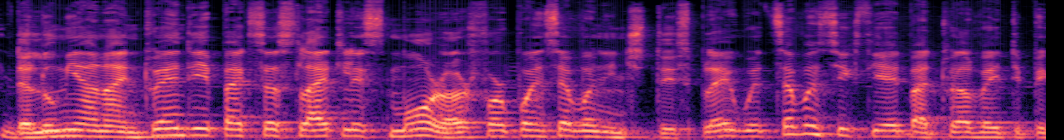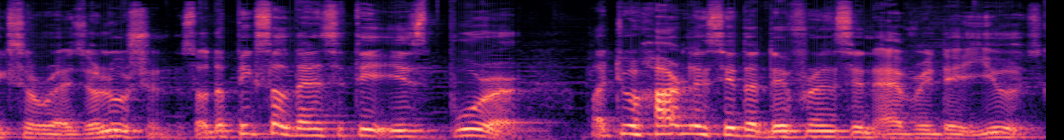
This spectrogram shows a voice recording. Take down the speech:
The Lumia 920 packs a slightly smaller 4.7 inch display with 768 by 1280 pixel resolution, so the pixel density is poorer, but you hardly see the difference in everyday use.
